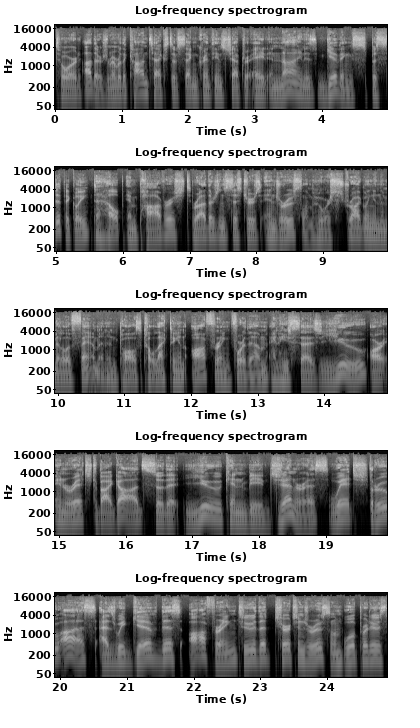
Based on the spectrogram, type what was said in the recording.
toward others. Remember the context of 2 Corinthians chapter 8 and 9 is giving specifically to help impoverished brothers and sisters in Jerusalem who are struggling in the middle of famine. And Paul's collecting an offering for them. And he says, You are enriched by God so that you can be generous, which through us, as we give this offering to the church in Jerusalem, will produce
